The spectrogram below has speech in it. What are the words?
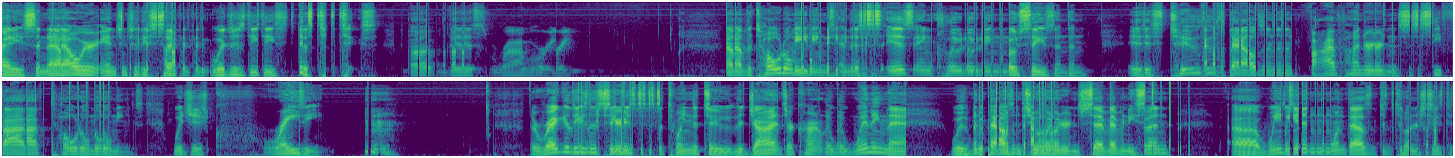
Alrighty, so now we're into the second, which is the, the statistics of this rivalry. Now, the total meetings, and this is including postseason, is 2,565 total meetings, which is crazy. the regular season series between the two, the Giants are currently winning that with 1,277 uh, win 1,260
